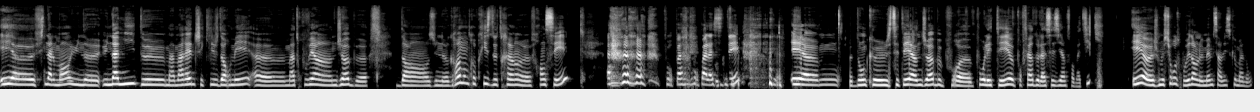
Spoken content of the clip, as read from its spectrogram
et euh, finalement une une amie de ma marraine chez qui je dormais euh, m'a trouvé un job dans une grande entreprise de train euh, français. pour pas pour pas la citer et euh, donc euh, c'était un job pour euh, pour l'été pour faire de la saisie informatique et euh, je me suis retrouvée dans le même service que Manon.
